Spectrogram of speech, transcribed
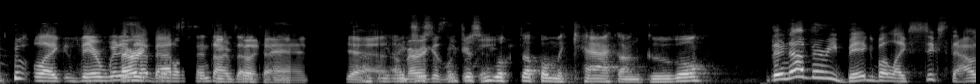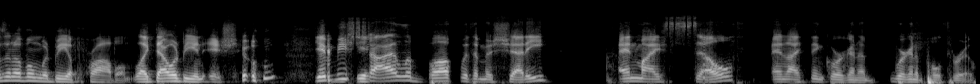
like they're winning that battle ten looking times out of ten. Man. Yeah, I mean, I America's just, I just good. looked up a macaque on Google. They're not very big, but like six thousand of them would be a problem. Like that would be an issue. Give me Yeah. Shia LaBeouf with a machete and myself, and I think we're gonna we're gonna pull through.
